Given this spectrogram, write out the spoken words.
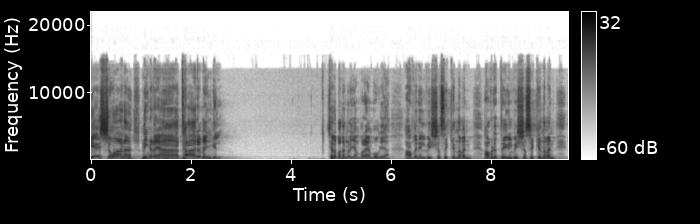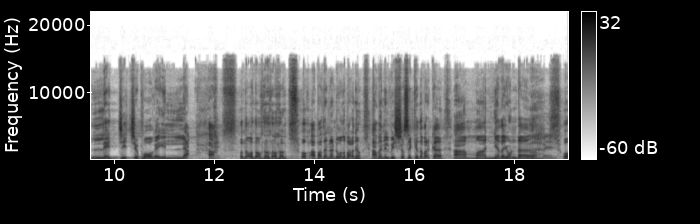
യേശുവാണ് നിങ്ങളുടെ ആധാരമെങ്കിൽ ചില പദങ്ങൾ ഞാൻ പറയാൻ പോവുകയാണ് അവനിൽ വിശ്വസിക്കുന്നവൻ അവിടുത്തെ വിശ്വസിക്കുന്നവൻ ലജ്ജിച്ചു പോകയില്ല. ഒന്ന് ഒന്ന് ഓ ആ പദം രണ്ടു ഒന്ന് പറഞ്ഞു. അവനിൽ വിശ്വസിക്കുന്നവർക്ക് ആ മാന്യതയുണ്ട്. ഓ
